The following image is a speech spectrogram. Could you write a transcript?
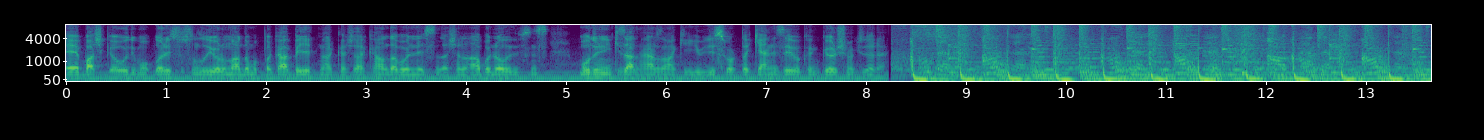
Ee, başka audio modları istiyorsanız yorumlarda mutlaka belirtin arkadaşlar. Kanala abone değilsiniz, aşağıdan abone olabilirsiniz. Modun linki zaten her zamanki gibi Discord'da. Kendinize iyi bakın, görüşmek üzere. Aldın, aldın, aldın, aldın, aldın, aldın.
